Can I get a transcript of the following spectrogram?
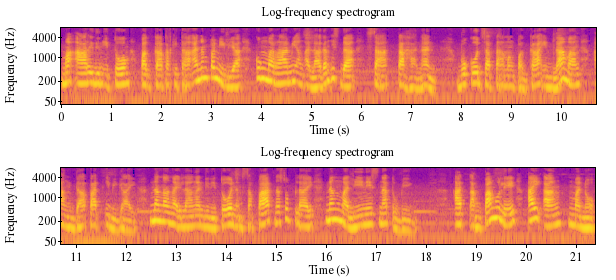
maari din itong pagkakakitaan ng pamilya kung marami ang alagang isda sa tahanan. Bukod sa tamang pagkain lamang ang dapat ibigay. Nangangailangan din ito ng sapat na supply ng malinis na tubig. At ang panghuli ay ang manok.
